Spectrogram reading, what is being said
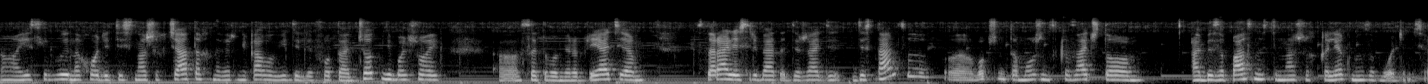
А, если вы находитесь в наших чатах, наверняка вы видели фотоотчет небольшой с этого мероприятия. Старались ребята держать дистанцию. В общем-то, можно сказать, что о безопасности наших коллег мы заботимся.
